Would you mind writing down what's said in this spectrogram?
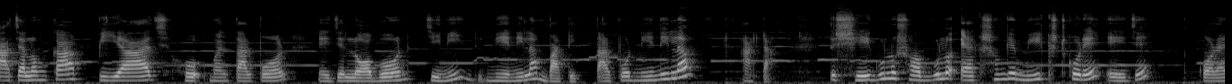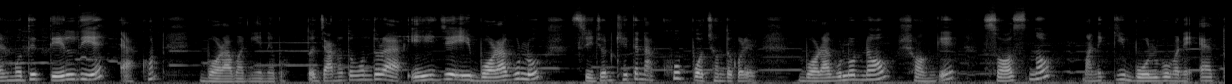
কাঁচা লঙ্কা, পেঁয়াজ মানে তারপর এই যে লবণ, চিনি নিয়ে নিলাম, বাটি। তারপর নিয়ে নিলাম আটা। তো সেগুলো সবগুলো একসঙ্গে মিক্সড করে এই যে কড়াইয়ের মধ্যে তেল দিয়ে এখন বড়া বানিয়ে নেব। তো জানো তো বন্ধুরা, এই যে এই বড়াগুলো সৃজন খেতে না খুব পছন্দ করে। বড়াগুলো নাও, সঙ্গে সস নাও মানে কি বলব মানে এত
